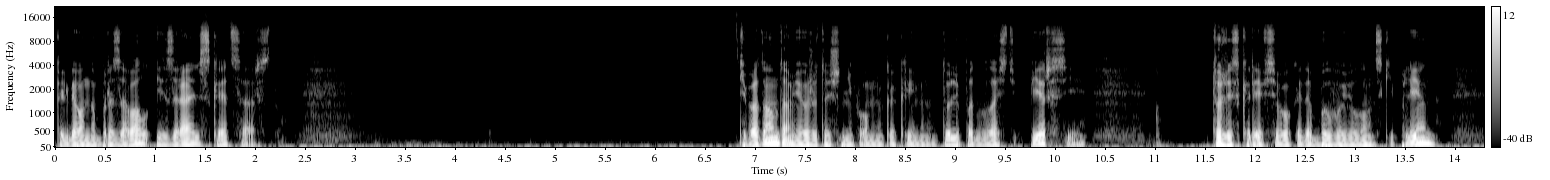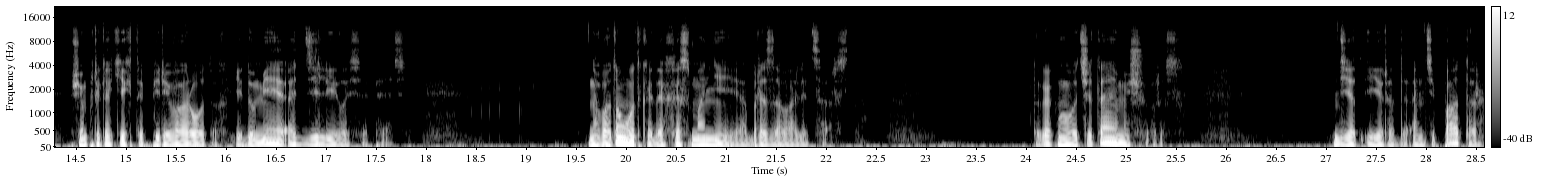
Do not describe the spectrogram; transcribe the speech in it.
когда он образовал Израильское царство. И потом там, я уже точно не помню, как именно, то ли под властью Персии, то ли, скорее всего, когда был Вавилонский плен, в общем, при каких-то переворотах, Идумея отделилась опять. Но потом вот, когда Хасмонеи образовали царство, то, как мы вот читаем еще раз, Дед Ирода Антипатор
